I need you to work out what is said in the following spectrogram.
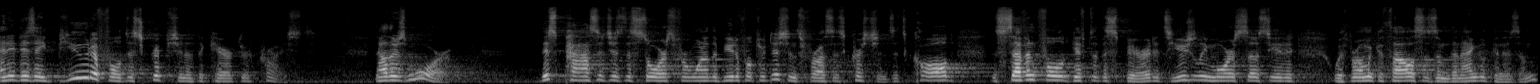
And it is a beautiful description of the character of Christ. Now, there's more. This passage is the source for one of the beautiful traditions for us as Christians. It's called the sevenfold gift of the Spirit. It's usually more associated with Roman Catholicism than Anglicanism.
